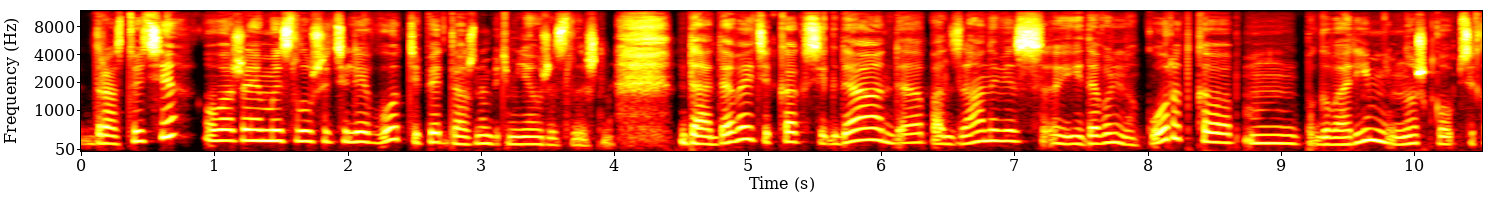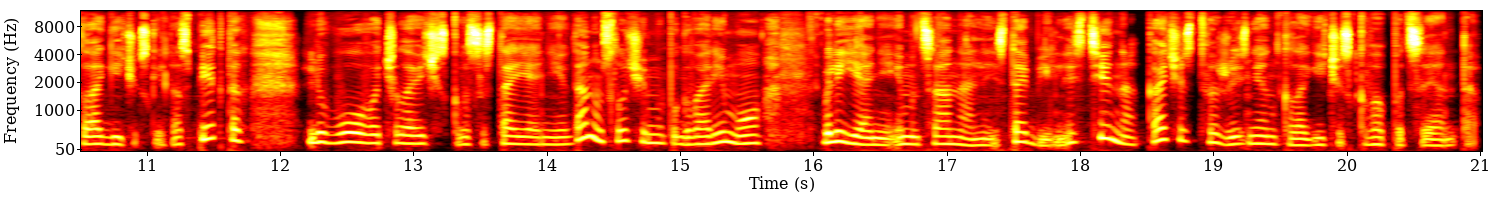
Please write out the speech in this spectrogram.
Здравствуйте, уважаемые слушатели. Вот теперь должно быть меня уже слышно. Да, давайте, как всегда, да, под занавес и довольно коротко поговорим немножко о психологических аспектах любого человеческого состояния. В данном случае мы поговорим о влиянии эмоциональной стабильности на качество жизни онкологического пациента.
